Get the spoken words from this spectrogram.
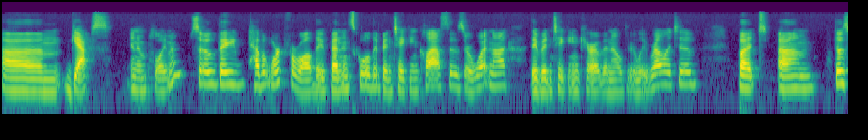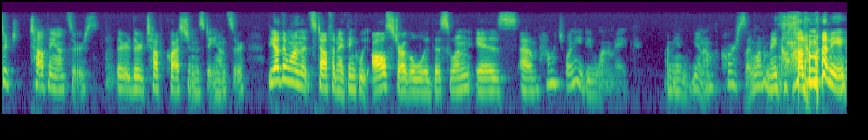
um, gaps in employment. So they haven't worked for a while. They've been in school, they've been taking classes or whatnot. They've been taking care of an elderly relative. But um, those are tough answers. They're, they're tough questions to answer. The other one that's tough, and I think we all struggle with this one, is um, how much money do you want to make? I mean, you know, of course I want to make a lot of money,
